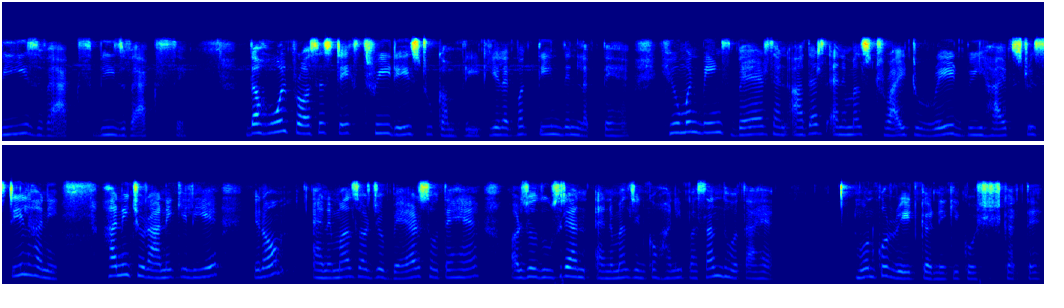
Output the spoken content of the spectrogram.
bees wax bees wax से। The whole process takes three days to complete ये लगभग तीन दिन लगते हैं। Human beings bears and others animals try to raid bee hives to steal honey honey चुराने के लिए यू नो एनिमल्स और जो बेयर्स होते हैं और जो दूसरे एनिमल जिनको हनी पसंद होता है। वो उनको रेड करने की कोशिश करते हैं।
